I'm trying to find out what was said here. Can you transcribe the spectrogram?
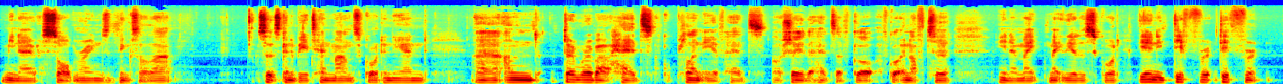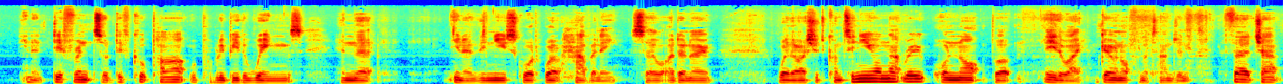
you know, Assault Marines and things like that so it's going to be a 10 man squad in the end. Uh, and don't worry about heads. I've got plenty of heads. I'll show you the heads I've got. I've got enough to, you know, make make the other squad. The only different different you know difference or difficult part would probably be the wings, in that you know the new squad won't have any. So I don't know whether I should continue on that route or not. But either way, I'm going off on a tangent. Third chap,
